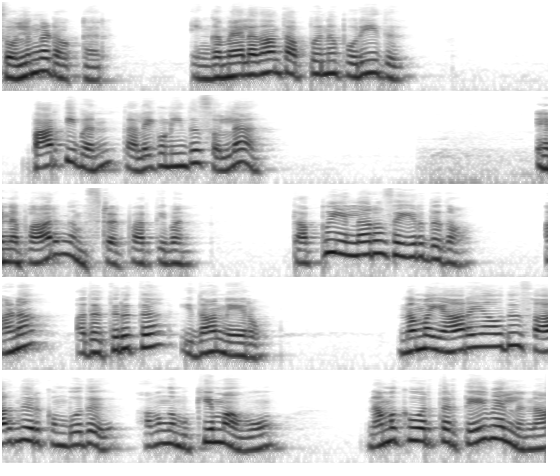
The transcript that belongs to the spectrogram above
சொல்லுங்க டாக்டர். எங்கள் மேலே தான் தப்புன்னு புரியுது. பார்த்திபன் தலைகுனிந்து சொல்ல. என்னை பாருங்க மிஸ்டர் பார்த்திபன். தப்பு எல்லாரும் செய்கிறது தான் ஆனால் அதை திருத்த இதான் நேரம். நம்ம யாரையாவது சார்ந்து இருக்கும்போது அவங்க முக்கியமாகவும் நமக்கு ஒருத்தர் தேவையில்லைன்னா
